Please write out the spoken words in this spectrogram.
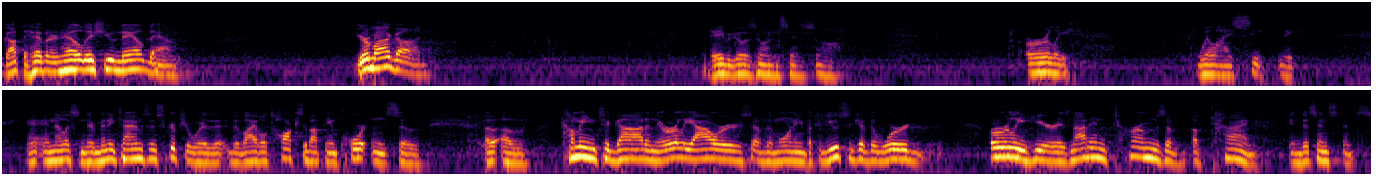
Got the heaven and hell issue nailed down. You're my God. David goes on and says, Oh, early will I seek thee. And, and, now listen, there are many times in Scripture where the, the Bible talks about the importance of, of, of coming to God in the early hours of the morning, but the usage of the word early here is not in terms of, of time in this instance.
